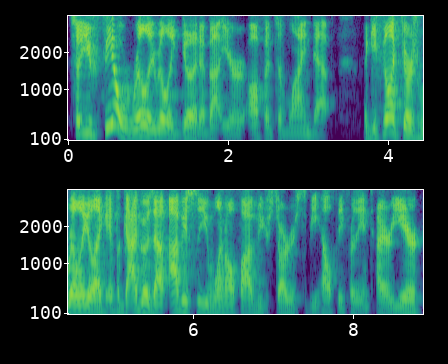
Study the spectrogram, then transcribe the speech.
So you feel really, really good about your offensive line depth. Like you feel like there's really like if a guy goes out, obviously you want all five of your starters to be healthy for the entire year.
